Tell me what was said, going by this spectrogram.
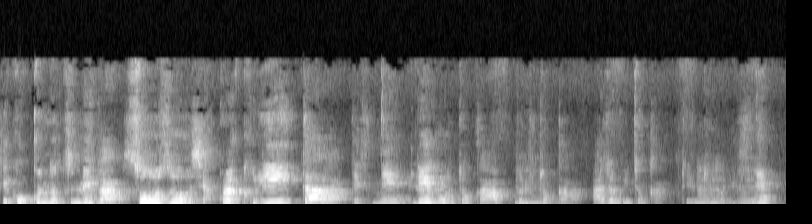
で9つ目が創造者これはクリエイターですね。レゴとかアップルとか、アドビとかっていうところですね、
